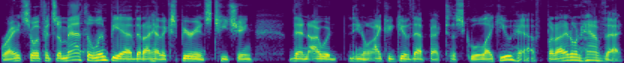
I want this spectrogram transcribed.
right? So if it's a math Olympiad that I have experience teaching, then I would, you know, I could give that back to the school like you have, but I don't have that.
